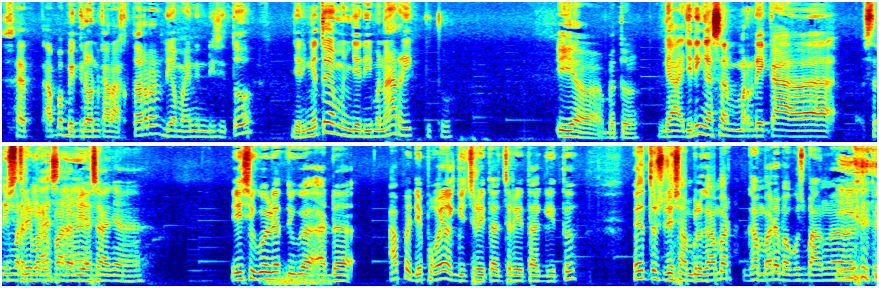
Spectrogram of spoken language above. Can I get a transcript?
set apa background karakter dia mainin di situ jadinya tuh yang menjadi menarik gitu Iya, betul. nggak jadi nggak merdeka streamer, Streamer biasa pada biasanya. Iya sih gue lihat juga ada apa dia pokoknya lagi cerita-cerita gitu. Eh terus dia sambil gambar, gambarnya bagus banget gitu.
